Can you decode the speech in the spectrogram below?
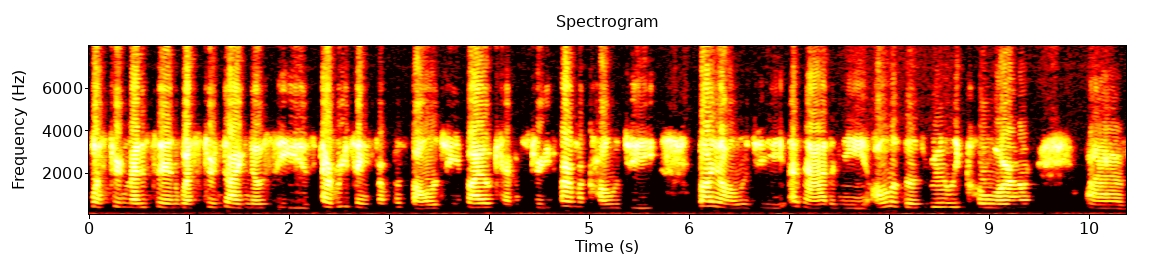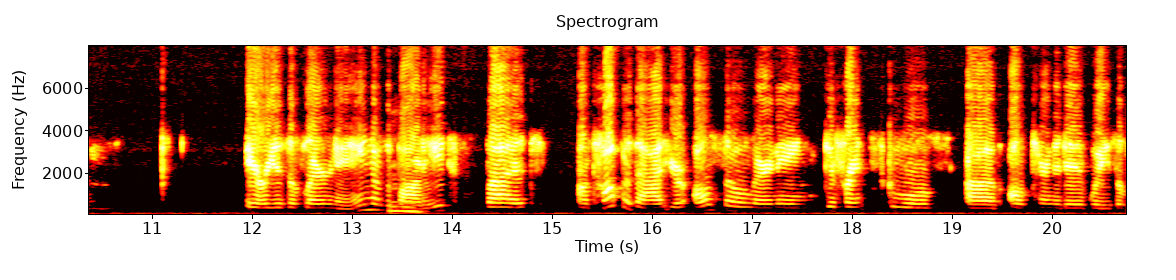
Western medicine, Western diagnoses, everything from pathology, biochemistry, pharmacology, biology, anatomy, all of those really core um, areas of learning of the mm-hmm. body. But on top of that, you're also learning different schools of alternative ways of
